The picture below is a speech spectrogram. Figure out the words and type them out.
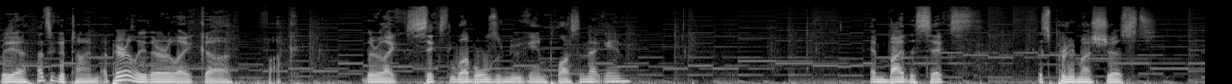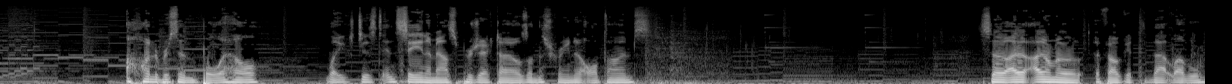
But yeah, that's a good time. Apparently there are like, uh, fuck. There are like six levels of New Game Plus in that game. And by the sixth, it's pretty much just 100% bullet hell. Like, just insane amounts of projectiles on the screen at all times. So I, I don't know if I'll get to that level.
